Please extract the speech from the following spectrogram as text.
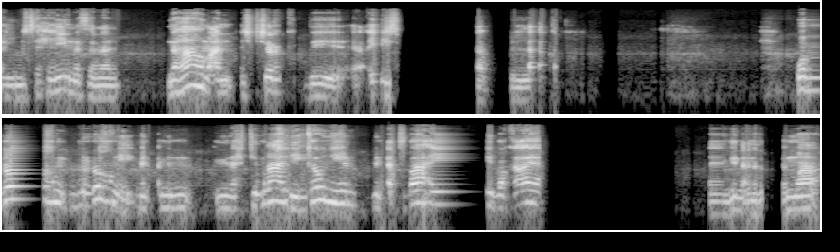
المسيحيين مثلا نهاهم عن الشرك بعيسى بالله. وبالرغم بالرغم من من من احتمال كونهم من أتباع بقايا يعني قلنا لما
